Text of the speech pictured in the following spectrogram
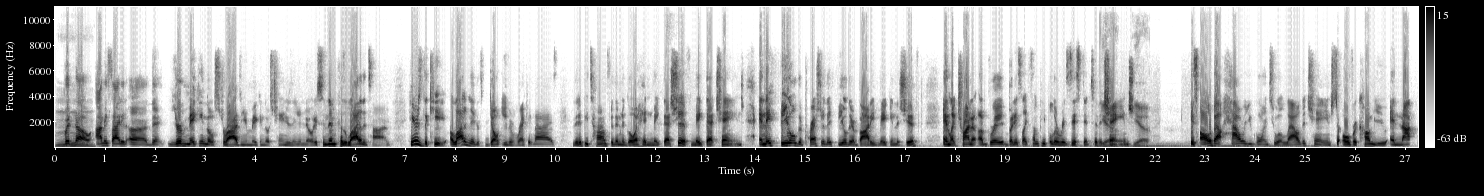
But no, Mm. I'm excited uh, that you're making those strides and you're making those changes and you're noticing them because a lot of the time, here's the key a lot of niggas don't even recognize that it'd be time for them to go ahead and make that shift, make that change. And they feel the pressure, they feel their body making the shift and like trying to upgrade, but it's like some people are resistant to the yeah change yeah it's all about how are you going to allow the change to overcome you and not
